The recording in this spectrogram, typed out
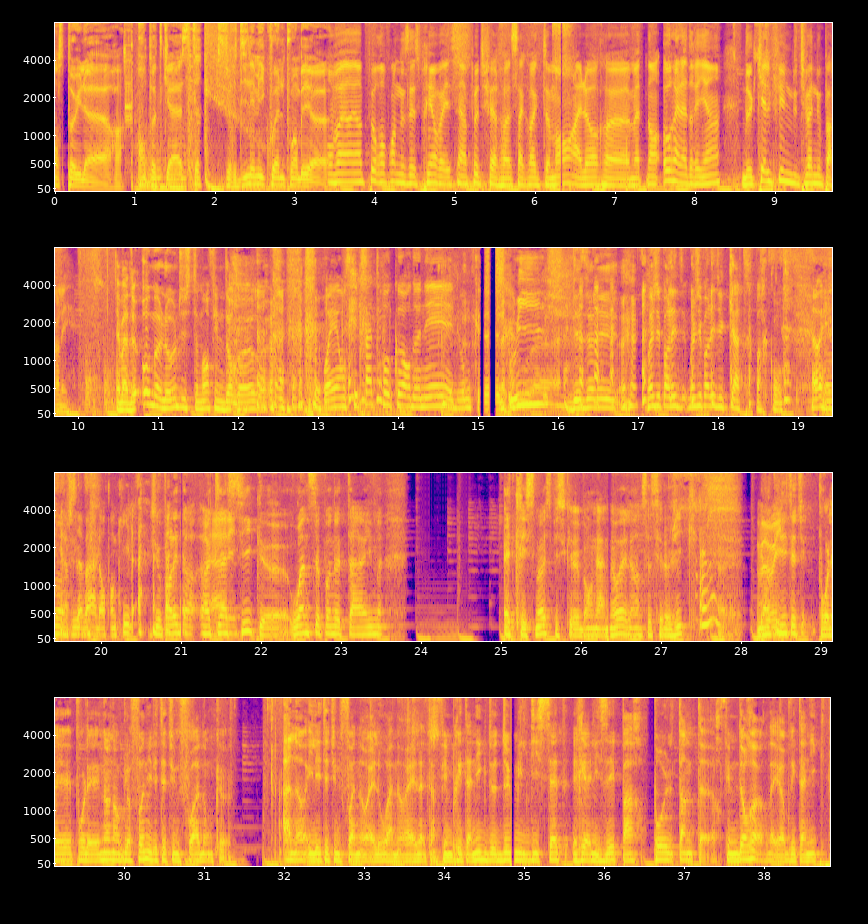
sans spoiler. En podcast sur dynamicone.be. On va un peu reprendre nos esprits, on va essayer un peu de faire euh, ça correctement. Alors euh, maintenant, Aurélien Adrien, de quel film tu vas nous parler? Eh ben de Home Alone justement, film d'horreur. Ouais, on s'est pas trop coordonné, et donc. euh, oui, euh, désolé. Moi j'ai parlé, du- moi j'ai parlé du 4 par contre. ah ouais, Non, non, ça je- va, alors tranquille. Je vais vous parler d'un un classique, euh, Once Upon a Time. Et Christmas, puisque ben, on est à Noël, hein, ça c'est logique. Bah Donc, oui. il était pour les pour les non anglophones, il était une fois donc. Ah non, il était une fois Noël ou à Noël, est un film britannique de 2017 réalisé par Paul Tanter, film d'horreur d'ailleurs britannique.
